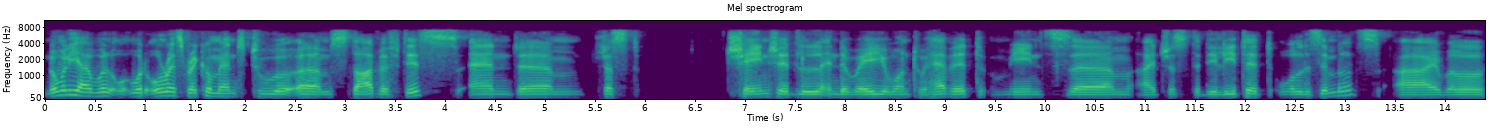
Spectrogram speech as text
Normally, I will would always recommend to um, start with this and um, just change it in the way you want to have it. Means um, I just deleted all the symbols. I will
